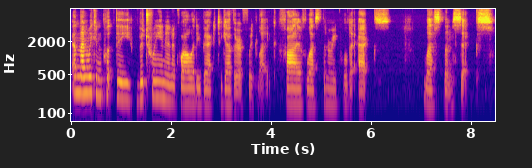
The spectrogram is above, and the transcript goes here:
And then we can put the between inequality back together if we'd like. 5 less than or equal to x less than 6.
